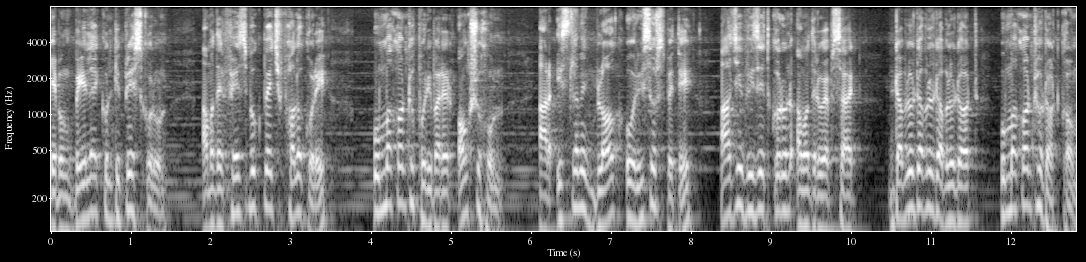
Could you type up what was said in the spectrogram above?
এবং বেল আইকনটি প্রেস করুন। আমাদের ফেসবুক পেজ ফলো করে উম্মাকণ্ঠ পরিবারের অংশ হন। আর ইসলামিক ব্লগ ও রিসোর্স পেতে আজই ভিজিট করুন আমাদের website W W W dot Umakantha dot com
